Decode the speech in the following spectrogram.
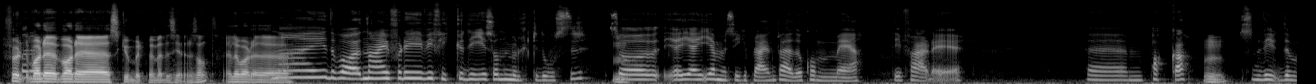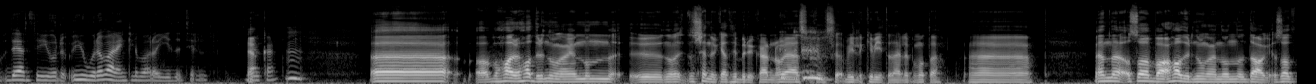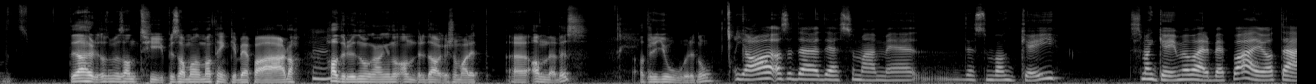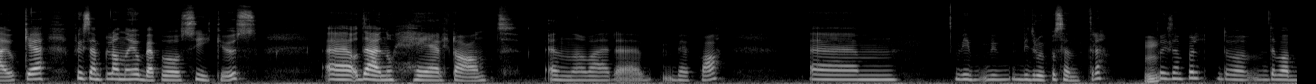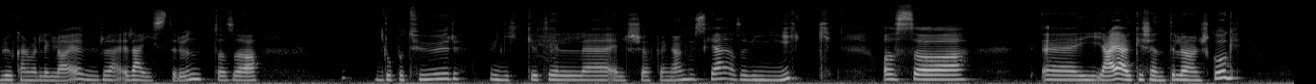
Følte, var, det, var det skummelt med medisiner og sånt? Eller var det Nei, det var, nei, fordi vi fikk jo de i sånn multidoser. Så Mm. hjemmesykepleien pleide å komme med de ferdig eh, pakka. mm. Så vi, det, det eneste vi gjorde, gjorde, var egentlig bare å gi det til Ja. brukeren. Mm. Uh, hadde du noen gang noen uh, Nå kjenner jo ikke jeg til brukeren, og jeg skal, skal, vil ikke vite det heller, på en måte. Uh, men også hadde du noen gang noen dager så Det høres ut som en sånn typisk sånn man, man tenker BPA er, da. Mm. Hadde du noen gang noen andre dager som var litt annerledes? At du gjorde noe? Ja, altså det, det som er med Det som var gøy Det som er gøy med å være BPA, er jo at det er jo ikke da, nå jobber jeg på sykehus, eh, og det er jo noe helt annet enn å være BPA. Um, vi, vi, vi dro jo på senteret, Mm. eksempel. Det var, det var brukeren veldig glad i. Vi reiste rundt, altså dro på tur. Vi gikk jo til eh, Elkjøp en gang, husker jeg. Altså, vi gikk. Og så eh, Jeg er jo ikke kjent i Lørenskog.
